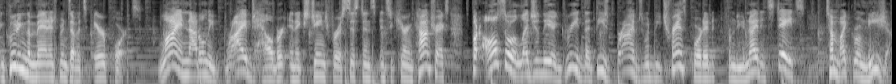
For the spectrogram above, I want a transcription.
including the management of its airports. Lyon not only bribed Halbert in exchange for assistance in securing contracts, but also allegedly agreed that these bribes would be transported from the United States to Micronesia.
